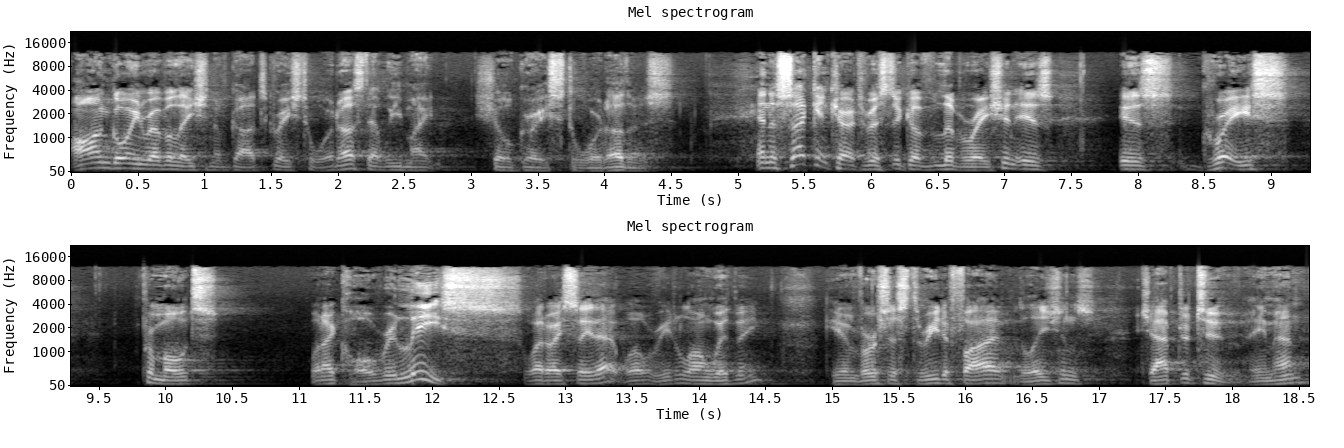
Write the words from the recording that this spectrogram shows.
Ongoing revelation of God's grace toward us that we might show grace toward others. And the second characteristic of liberation is, is grace promotes what I call release. Why do I say that? Well, read along with me. Here in verses 3 to 5, Galatians chapter 2. Amen.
